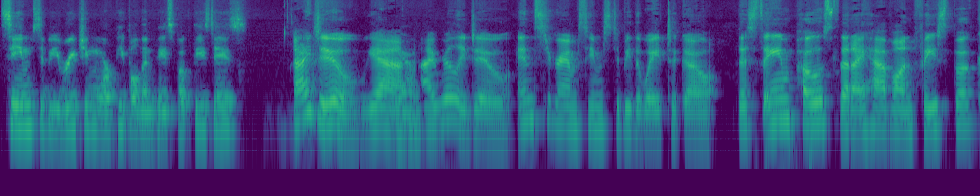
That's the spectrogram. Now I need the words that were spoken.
seems to be reaching more people than Facebook these days? I do. Yeah, Yeah. I really do. Instagram seems to be the way to go. The same post that I have on Facebook,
